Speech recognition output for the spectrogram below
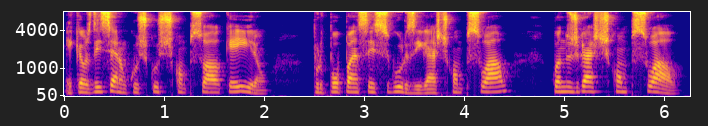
É que eles disseram que os custos com pessoal caíram por poupança e seguros e gastos com pessoal, quando os gastos com pessoal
